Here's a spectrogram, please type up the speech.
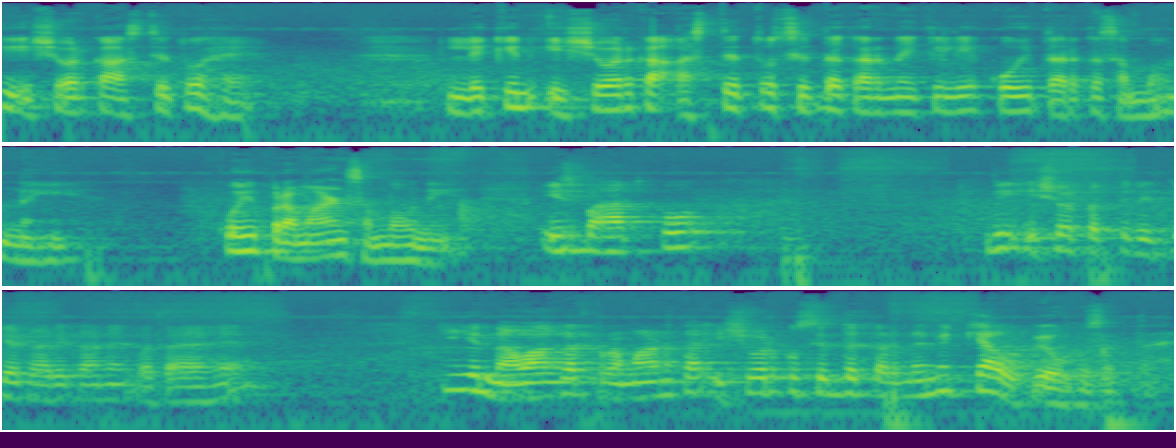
कि ईश्वर का अस्तित्व है, लेकिन ईश्वर का अस्तित्व सिद्ध करने के लिए कोई तर्क संभव नहीं है, कोई प्रमाण संभव नहीं है। इस बात को भी ईश्वर प्रतिविद्या कारिका ने बताया है कि ये नवागत प्रमाण का ईश्वर को सिद्ध करने में क्या उपयोग हो सकता है।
